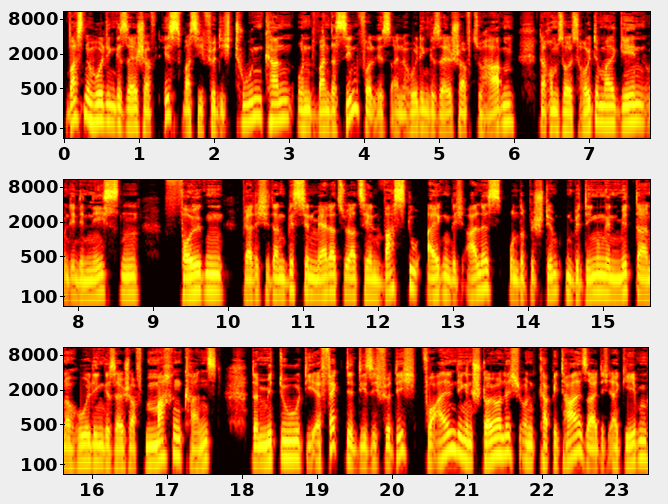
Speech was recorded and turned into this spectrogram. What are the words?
was eine Holdinggesellschaft ist, was sie für dich tun kann und wann das sinnvoll ist, eine Holdinggesellschaft zu haben. Darum soll es heute mal gehen und in den nächsten Folgen werde ich dir dann ein bisschen mehr dazu erzählen, was du eigentlich alles unter bestimmten Bedingungen mit deiner Holdinggesellschaft machen kannst, damit du die Effekte, die sich für dich vor allen Dingen steuerlich und kapitalseitig ergeben,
